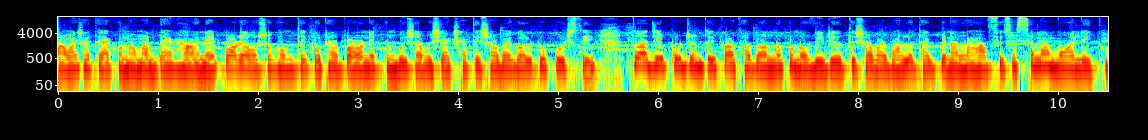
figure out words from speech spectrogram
মামার সাথে এখন আমার দেখা হয় নাই। পরে অবশ্য ঘুম থেকে ওঠার পর অনেকক্ষণ বসে বসে একসাথে সবাই গল্প করছি। তো আজ এ পর্যন্তই কথা, বা অন্য কোনো ভিডিওতে সবাই ভালো থাকবেন। আল্লাহ হাফিজ। আসসালামু আলাইকুম।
